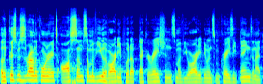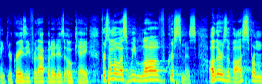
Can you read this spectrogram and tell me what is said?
Oh, the Christmas is around the corner. It's awesome. Some of you have already put up decorations. Some of you are already doing some crazy things, and I think you're crazy for that, but it is okay. For some of us, we love Christmas. Others of us, from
